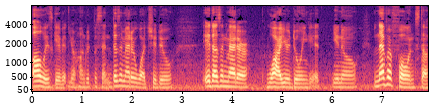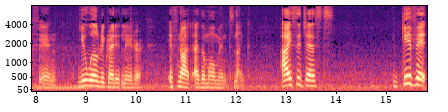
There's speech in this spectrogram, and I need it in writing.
always give it your 100%. It doesn't matter what you do, it doesn't matter why you're doing it, you know. Never phone stuff in. You will regret it later, if not at the moment. Like, I suggest give it,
